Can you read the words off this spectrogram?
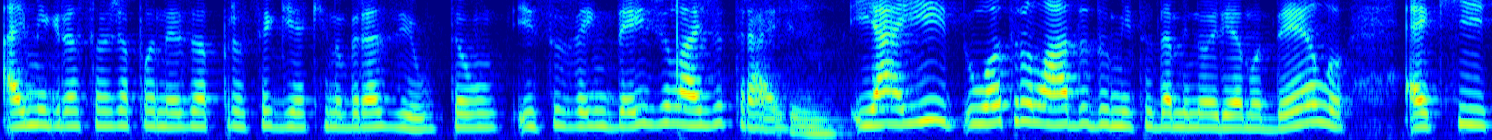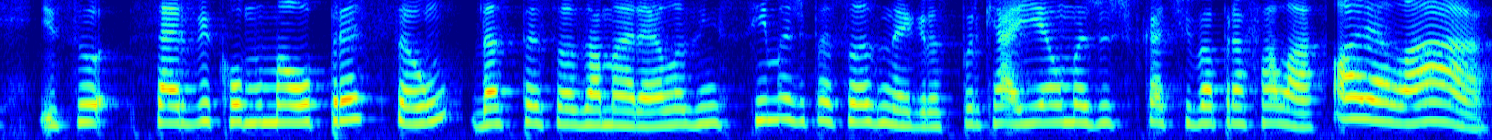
a imigração japonesa prosseguir aqui no Brasil. Então, isso vem desde lá de trás. Sim. E aí, o outro lado do mito da minoria modelo é que isso serve como uma opressão das pessoas amarelas em cima de pessoas negras, porque aí é uma justificativa para falar: olha lá,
